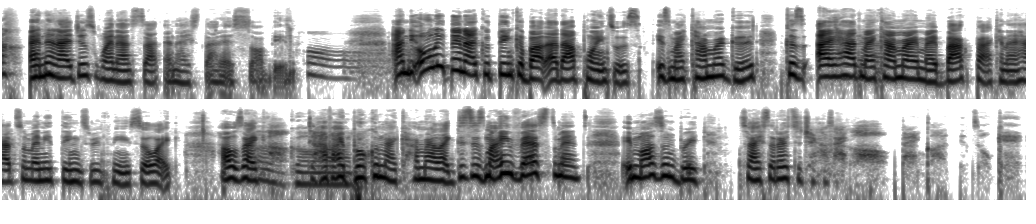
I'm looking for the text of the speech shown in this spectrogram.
And then I just went and sat and I started sobbing. Oh. And the only thing I could think about at that point was, is my camera good? Because I had my camera in my backpack and I had so many things with me. So like, I was like, Oh, have I broken my camera? Like, this is my investment. It mustn't break. So I started to check. I was like, oh, thank God, it's okay.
